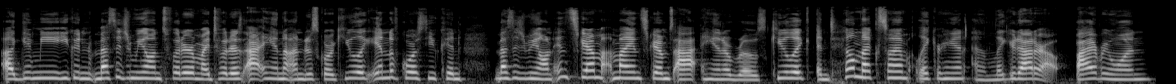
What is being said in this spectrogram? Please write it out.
Uh, give me, you can message me on Twitter. My Twitter is at Hannah underscore Kulik. And of course, you can message me on Instagram. My Instagram's at Hannah Rose Kulik. Until next time, Laker Hand and Laker Dad are out. Bye, everyone.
